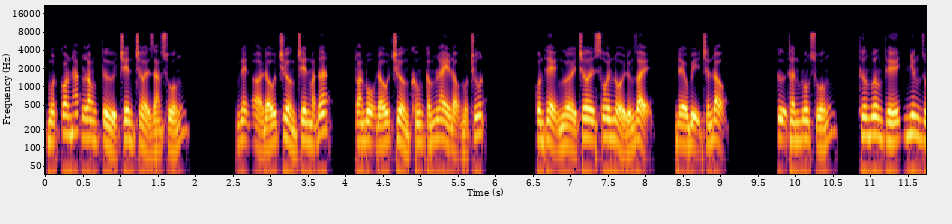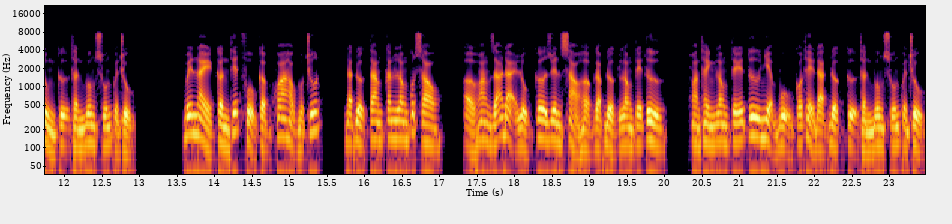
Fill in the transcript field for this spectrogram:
một con hắc long từ trên trời giáng xuống. Nên ở đấu trường trên mặt đất, toàn bộ đấu trường không cấm lay động một chút. Quân thể người chơi sôi nổi đứng dậy, đều bị chấn động. Cự thần buông xuống, thương vương thế nhưng dùng cự thần buông xuống quyển trục. Bên này cần thiết phổ cập khoa học một chút, đạt được tam căn long cốt sau, ở hoang dã đại lục cơ duyên xảo hợp gặp được long tế tư, hoàn thành long tế tư nhiệm vụ có thể đạt được cự thần buông xuống quyền trục,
